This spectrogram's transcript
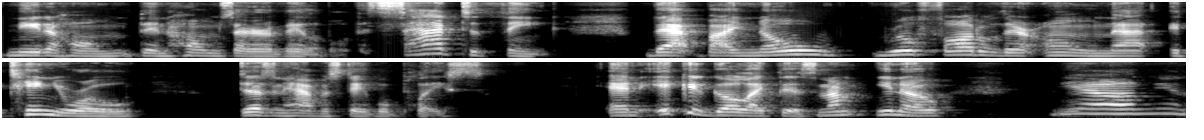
need a home than homes that are available. It's sad to think that by no real fault of their own, that a 10 year old doesn't have a stable place. And it could go like this. And I'm, you know, yeah, you know,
